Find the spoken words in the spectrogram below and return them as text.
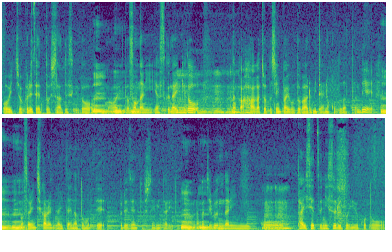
を一応プレゼントしたんですけど、うんまあ、割とそんなに安くないけど、うんうんうん。なんか母がちょっと心配事があるみたいなことだったんで、うんうん。まあ、それに力になりたいなと思ってプレゼントしてみたりとか、うんなんか自分なりにこう、うんうん。大切にするということを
